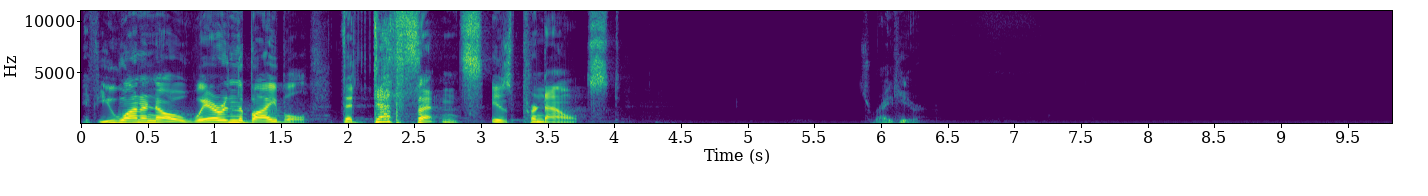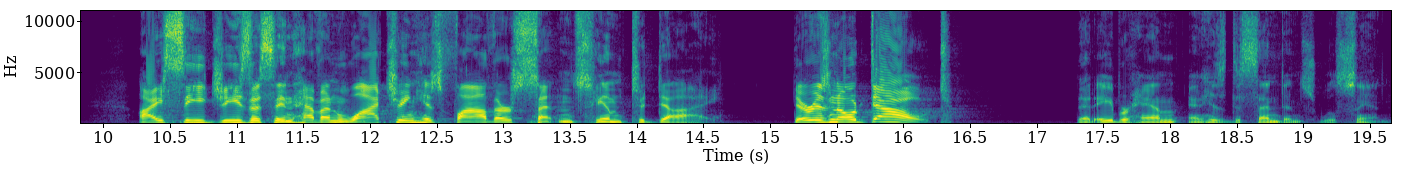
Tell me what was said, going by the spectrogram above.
If you want to know where in the Bible the death sentence is pronounced, it's right here. I see Jesus in heaven watching his Father sentence him to die. There is no doubt that Abraham and his descendants will sin.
